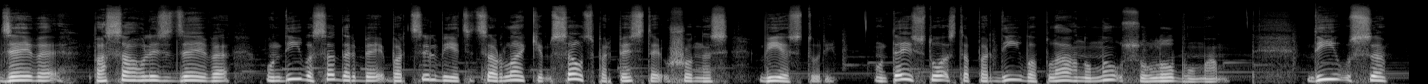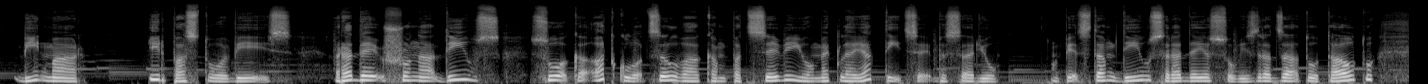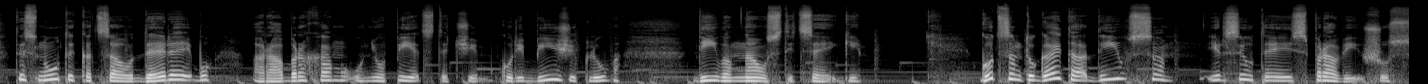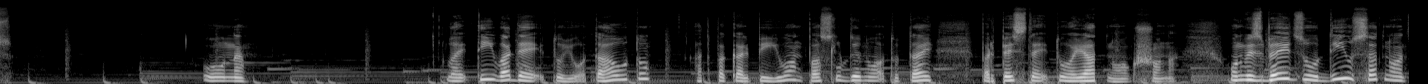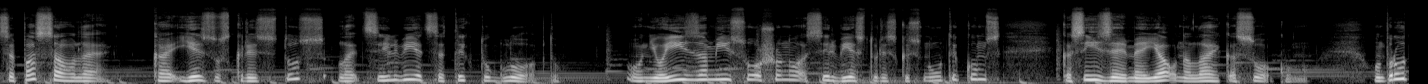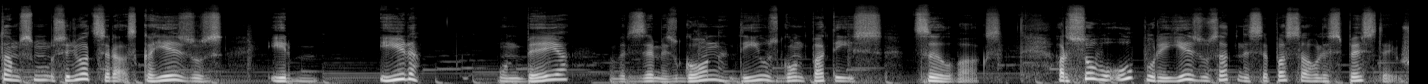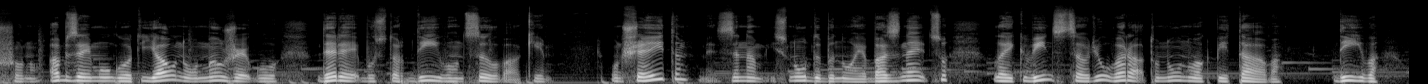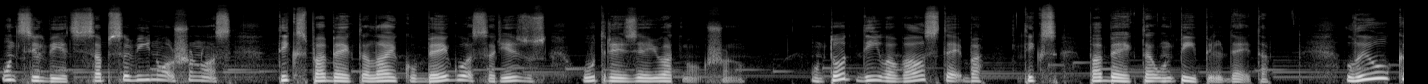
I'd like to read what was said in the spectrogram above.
dzēvē, pasaules dzēvē, un dīva sadarbība ar cilvēci caur laikiem sauc par pestēšanas viesturi. Un te izstosta par dīva plānu mūsu lobumam. Dīvs vienmēr ir pastovījis, radēšanā Dīvs soka atklot cilvēkam pat sevi, jo meklēja attīcības ar jū. Un pēc tam Dievs radēja savu izradzāto tautu, tas notika caur derēbu ar Abrahamu un jo piectečim, kuri bīži kļuva Dīvam nausticēgi. Godsamtu gaitā Dievs ir siltējis pravīšus, un lai tī vadētu jo tautu, atpakaļ pie Jona pasludinotu tai par pestētoju atnokšanu. Un visbeidzot, Dievs atnoca pasaulē, ka Jēzus Kristus, lai cilvēce tiktu globtu. Un jo īzamīsošanos ir viesturiskas notikums, kas izēmē jauna laika sokumu. Un, protams, mums ir jāatcerās, ka Jēzus ir, ir un bija virs zemes gon, Dievs gon patīs cilvēks. Ar savu upuri Jēzus atnesa pasaules pestējušanu, apzeimūgot jaunu un mūžēgo derēbu starp Dievu un cilvēkiem. Un šeit, mēs zinām, es nudibinoja bazneicu, lai viens caur jū varētu nonākt pie tāva. Dīva un cilvēcis apsavīnošanos tiks pabeigta laiku beigos ar Jēzus utreizēju atnākšanu un tad Dieva valstība tiks pabeigta un pīpildēta. Lūk,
